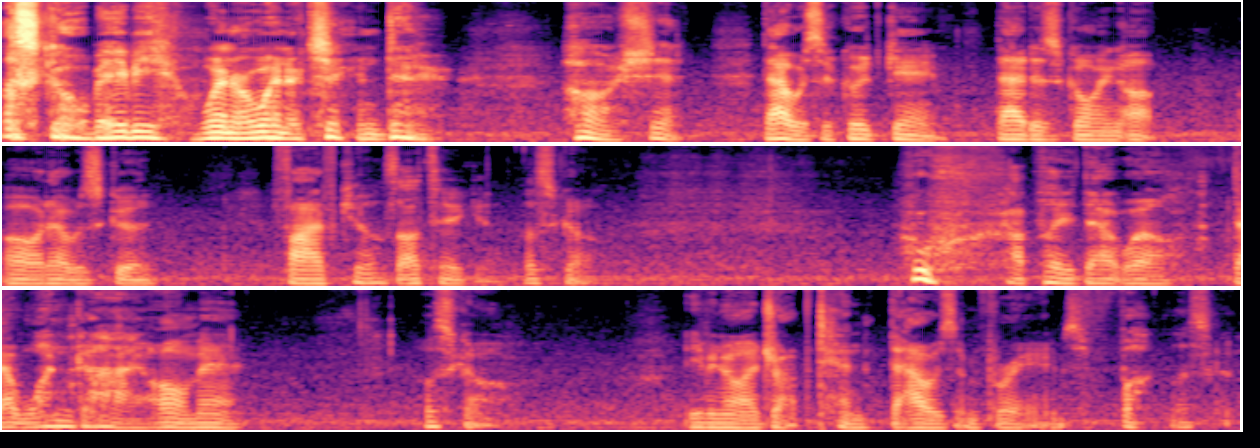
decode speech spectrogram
Let's go, baby. Winner, winner, chicken dinner. Oh, shit. That was a good game. That is going up. Oh, that was good. Five kills, I'll take it. Let's go. Whew, I played that well. That one guy, oh man. Let's go. Even though I dropped 10,000 frames. Fuck, let's go.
